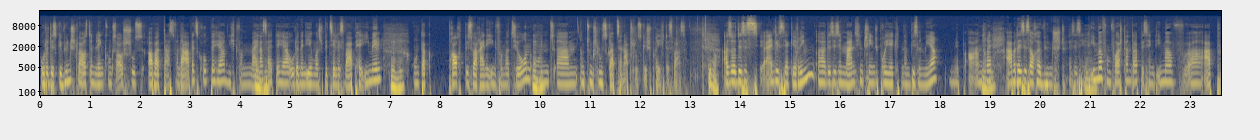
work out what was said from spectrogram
oder das gewünscht war aus dem Lenkungsausschuss, aber das von der Arbeitsgruppe her, nicht von meiner mhm. Seite her oder wenn irgendwas Spezielles war per E-Mail. Mhm. Und da braucht, das war reine Information mhm. und, ähm, und zum Schluss gab es ein Abschlussgespräch, das war's. Genau. Also das ist eigentlich sehr gering. Äh, das ist in manchen Change-Projekten ein bisschen mehr, andere, mhm. aber das ist auch erwünscht. Also es hängt mhm. immer vom Vorstand ab, es hängt immer äh, ab,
